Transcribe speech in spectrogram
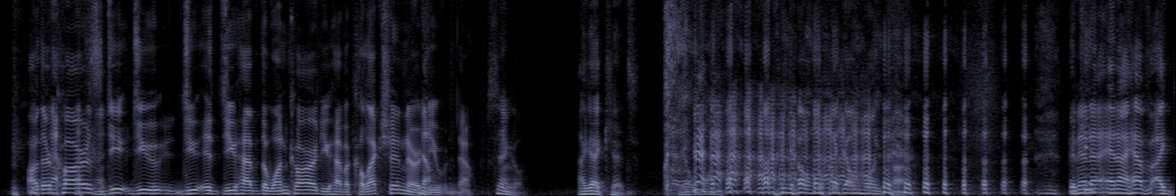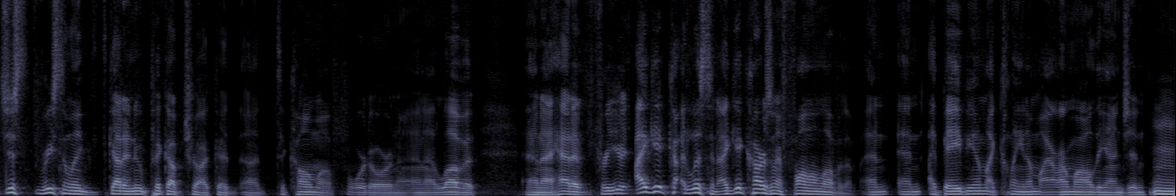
Are there cars? Do you, do you do you, do you have the one car? Do you have a collection, or No. do you no? Single. I got kids. I got one, I got, I got one car. And then I, and I have I just recently got a new pickup truck, a, a uh, Tacoma four door, and I, and I love it. And I had it for years. I get ca- listen, I get cars and I fall in love with them, and and I baby them, I clean them, I arm all the engine. Mm-hmm.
